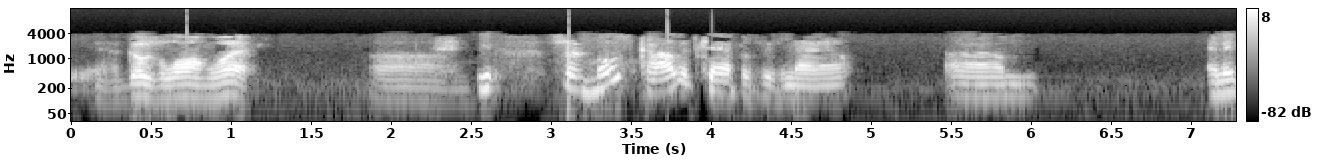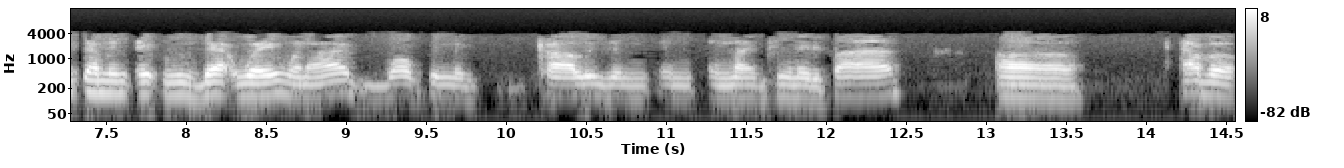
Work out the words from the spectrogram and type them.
you goes a long way. Um, So most college campuses now, um, and it, I mean, it was that way when I walked into college in, in, in 1985, uh, have a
